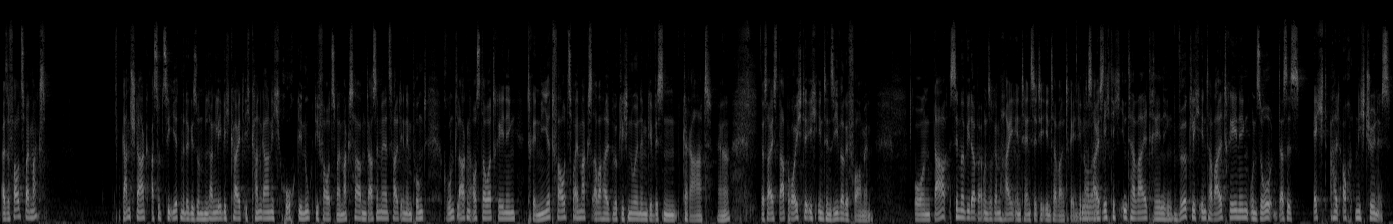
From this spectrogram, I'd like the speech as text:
Also V2 Max ganz stark assoziiert mit der gesunden Langlebigkeit. Ich kann gar nicht hoch genug die V2 Max haben. Da sind wir jetzt halt in dem Punkt Grundlagenausdauertraining, trainiert V2 Max, aber halt wirklich nur in einem gewissen Grad. Ja. Das heißt, da bräuchte ich intensivere Formen. Und da sind wir wieder bei unserem High-Intensity-Intervalltraining. Genau, das heißt, wichtig Intervalltraining. Wirklich Intervalltraining und so, dass es echt halt auch nicht schön ist.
